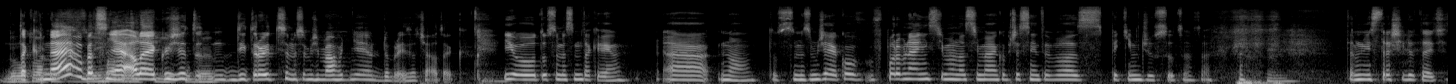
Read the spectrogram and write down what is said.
bylo tak to jako ne obecně, ale jakože Detroit si myslím, že má hodně dobrý začátek. Jo, to si myslím taky. A no, to si myslím, že jako v porovnání s tímhle s tím jako přesně ty vole s pitím džusu, to, to, to mě straší doteď.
